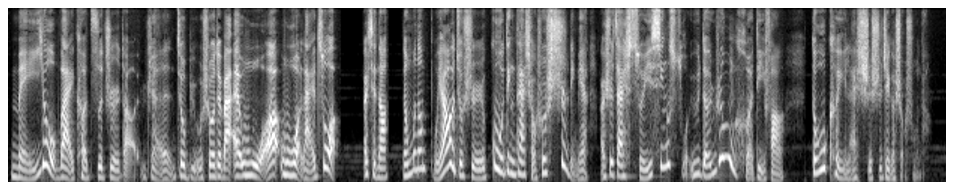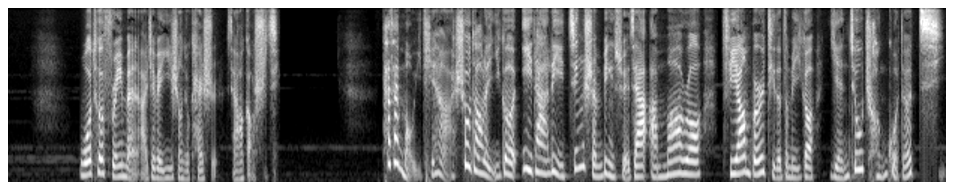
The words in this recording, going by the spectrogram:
没有外科资质的人，就比如说，对吧？哎，我我来做，而且呢，能不能不要就是固定在手术室里面，而是在随心所欲的任何地方都可以来实施这个手术呢？Water Freeman 啊，这位医生就开始想要搞事情。他在某一天啊，受到了一个意大利精神病学家 Amaro Fiamberti 的这么一个研究成果的启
